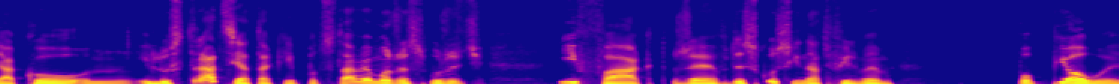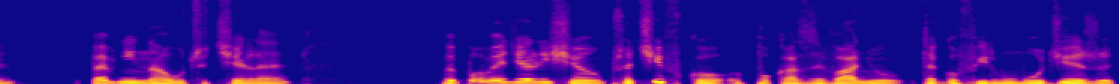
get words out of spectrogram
Jako mm, ilustracja takiej podstawy może służyć i fakt, że w dyskusji nad filmem Popioły pewni nauczyciele wypowiedzieli się przeciwko pokazywaniu tego filmu młodzieży,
